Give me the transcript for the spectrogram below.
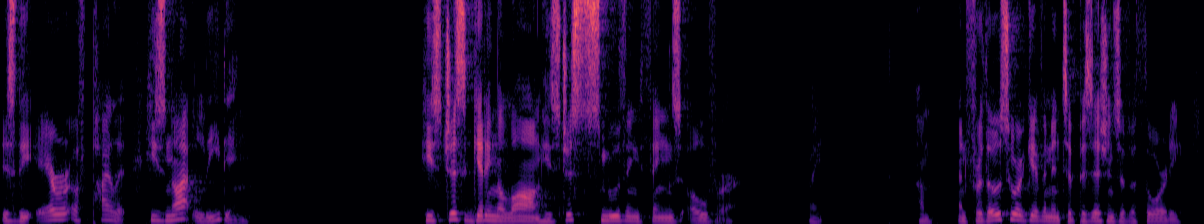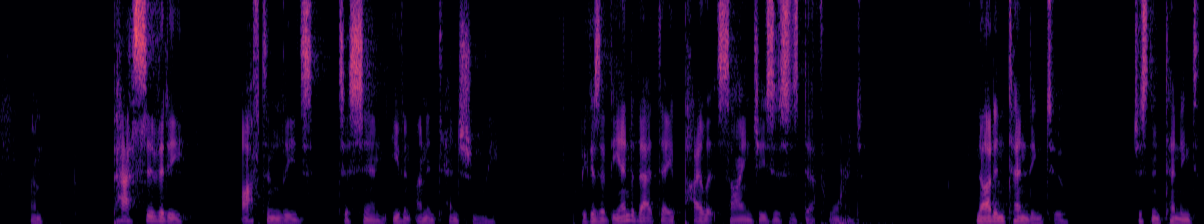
is the error of Pilate. He's not leading, he's just getting along, he's just smoothing things over, right? Um, and for those who are given into positions of authority, um, passivity often leads to sin, even unintentionally. Because at the end of that day, Pilate signed Jesus' death warrant. Not intending to, just intending to,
